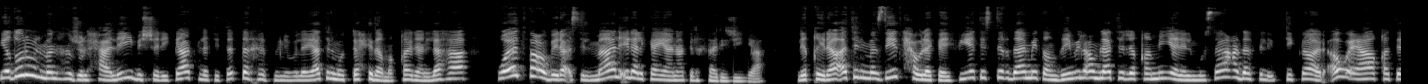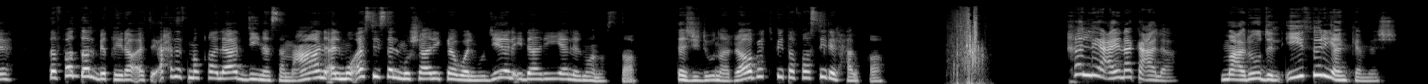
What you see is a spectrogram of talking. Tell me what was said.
يضر المنهج الحالي بالشركات التي تتخذ من الولايات المتحدة مقرا لها ويدفع برأس المال إلى الكيانات الخارجية. لقراءة المزيد حول كيفية استخدام تنظيم العملات الرقمية للمساعدة في الابتكار أو إعاقته، تفضل بقراءة أحدث مقالات دينا سمعان المؤسسة المشاركة والمديرة الإدارية للمنصة. تجدون الرابط في تفاصيل الحلقة. خلي عينك على معروض الإيثر ينكمش.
